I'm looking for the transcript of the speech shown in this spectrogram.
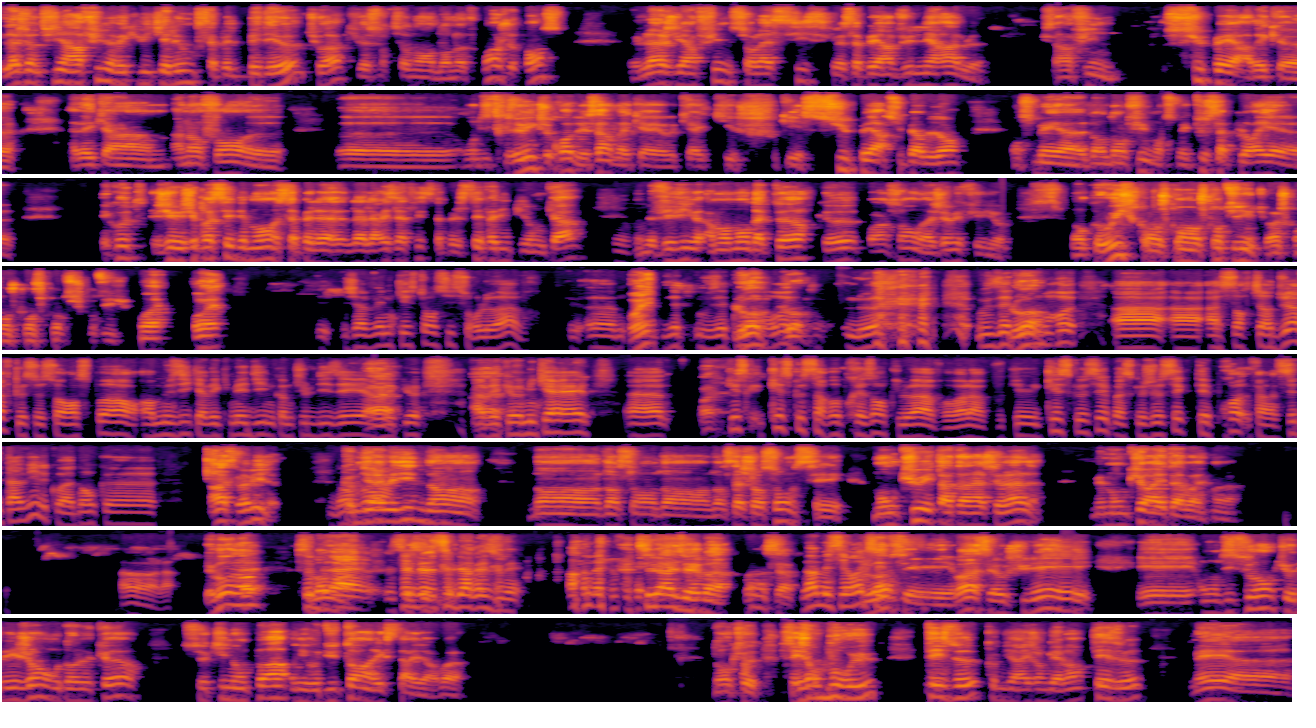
Là, je viens de finir un film avec Michael Young qui s'appelle BDE, tu vois, qui va sortir dans, dans 9 mois, je pense. Là, j'ai un film sur la 6 qui va s'appeler Invulnérable. C'est un film super avec, euh, avec un, un enfant. Euh, on dit trisomique, je crois, mais ça, qui, est, super, super dedans. On se met euh, dans, le film, on se met tous à pleurer. Euh. Écoute, j'ai passé des moments, s'appelle, la, réalisatrice s'appelle Stéphanie Pilonka. Mhm. On m'a fait vivre un moment d'acteur que pour l'instant, on n'a jamais fait vivre. Donc oui, je, continue, tu vois, je, continue. Ouais, ouais. J'avais une question aussi sur Le Havre. Euh, vous êtes, nombreux, vous êtes nombreux à, sortir du Havre, que ce soit en sport, en musique avec Medine, comme tu le disais, avec, euh, avec euh, Michael. Qu'est-ce que ça représente le Havre voilà. Qu'est-ce que c'est? Parce que je sais que enfin, c'est ta ville, quoi. Donc, Ah, c'est ma ville. comme dirait Medine dans, dans, dans, son, dans, dans sa chanson, c'est Mon cul est international, mais mon cœur est à vrai. Voilà. Ah, voilà. C'est bon, non? C'est bon, bien résumé. c'est là, voilà, ça. Non, mais c'est vrai que c'est voilà, là où je suis né. Et, on dit souvent que les gens ont dans le cœur ce qu'ils n'ont pas au niveau du temps à l'extérieur. Voilà. Donc, euh, ces gens bourrus, taiseux, comme dirait Jean Gavin, taiseux, mais euh,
